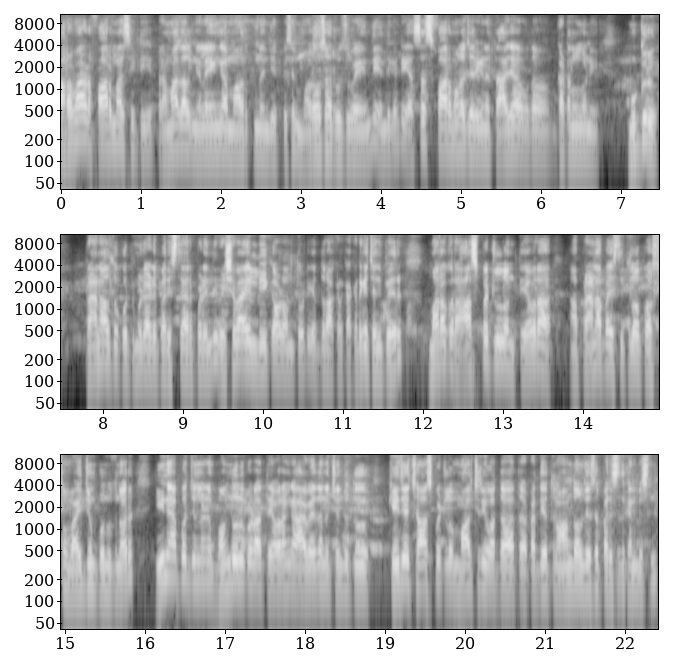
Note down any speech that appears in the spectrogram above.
పరవాడ ఫార్మాసిటీ ప్రమాదాల నిలయంగా మారుతుందని చెప్పేసి మరోసారి రుజువైంది. ఎందుకంటే ఎస్ఎస్ ఫార్మాలో జరిగిన తాజా ఘటనలోని ముగ్గురు ప్రాణాలతో కొట్టుమిడాడే పరిస్థితి ఏర్పడింది. విషవాయులు లీక్ అవడంతో ఇద్దరు అక్కడికక్కడికే చనిపోయారు. మరొకరు హాస్పిటల్లో తీవ్ర ఆ, ప్రాణాపాయ స్థితిలో ప్రస్తుతం వైద్యం పొందుతున్నారు. ఈ నేపథ్యంలోనే బంధువులు కూడా తీవ్రంగా ఆవేదన చెందుతూ కేజీహెచ్ హాస్పిటల్ మార్చిరీ వద్ద పెద్ద ఎత్తున ఆందోళన చేసే పరిస్థితి కనిపిస్తుంది.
